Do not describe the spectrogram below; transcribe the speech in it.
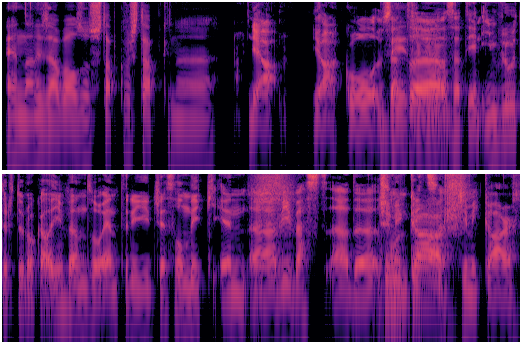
En dan is dat wel zo stapje voor stapje. eh, Ja, ja cool. Zat, zat die een invloed er toen ook al in van zo Anthony Jeselnik en eh, wie West? eh de, Jimmy Carr. Jimmy Carr.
